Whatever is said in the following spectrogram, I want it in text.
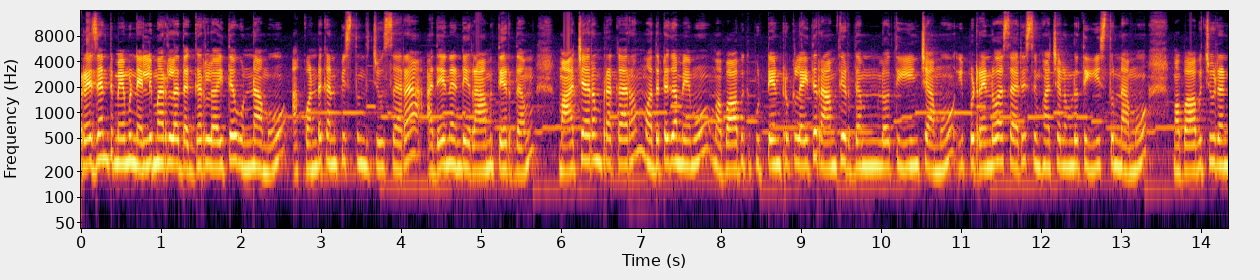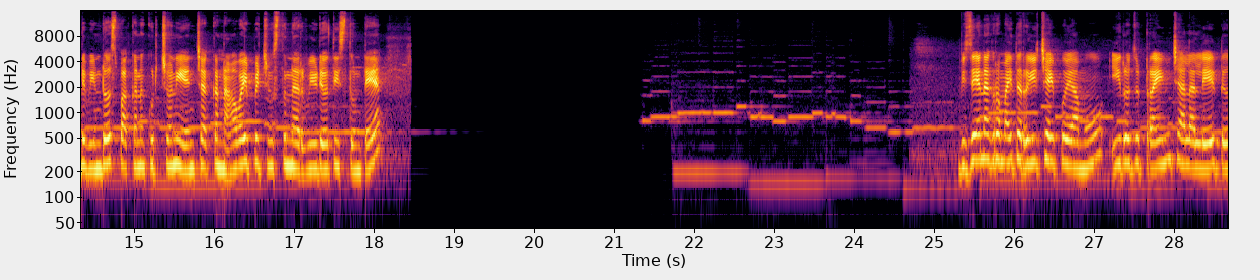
ప్రజెంట్ మేము నెల్లిమర్ల దగ్గరలో అయితే ఉన్నాము. ఆ కొండ కనిపిస్తుంది చూసారా? అదేనండి రామతీర్థం మా ఆచారం ప్రకారం మొదటగా మేము మా బాబుకి పుట్టేంట్రుకలు అయితే రామతీర్థంలో తీయించాము. ఇప్పుడు రెండవసారి సింహాచలంలో తీయిస్తున్నాము. మా బాబు చూడండి విండోస్ పక్కన కూర్చొని ఏం చక్క నా వైపే చూస్తున్నారు వీడియో తీస్తుంటే. విజయనగరం అయితే రీచ్ అయిపోయాము. ఈరోజు ట్రైన్ చాలా లేటు.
